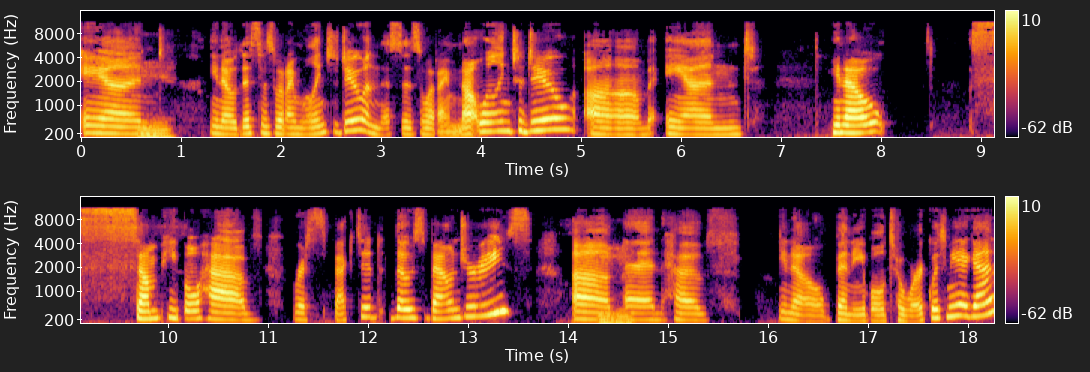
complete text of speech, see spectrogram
And Mhm. You know, this is what I'm willing to do and this is what I'm not willing to do. Um, and you know, some people have respected those boundaries um, Mhm. and have you know been able to work with me again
